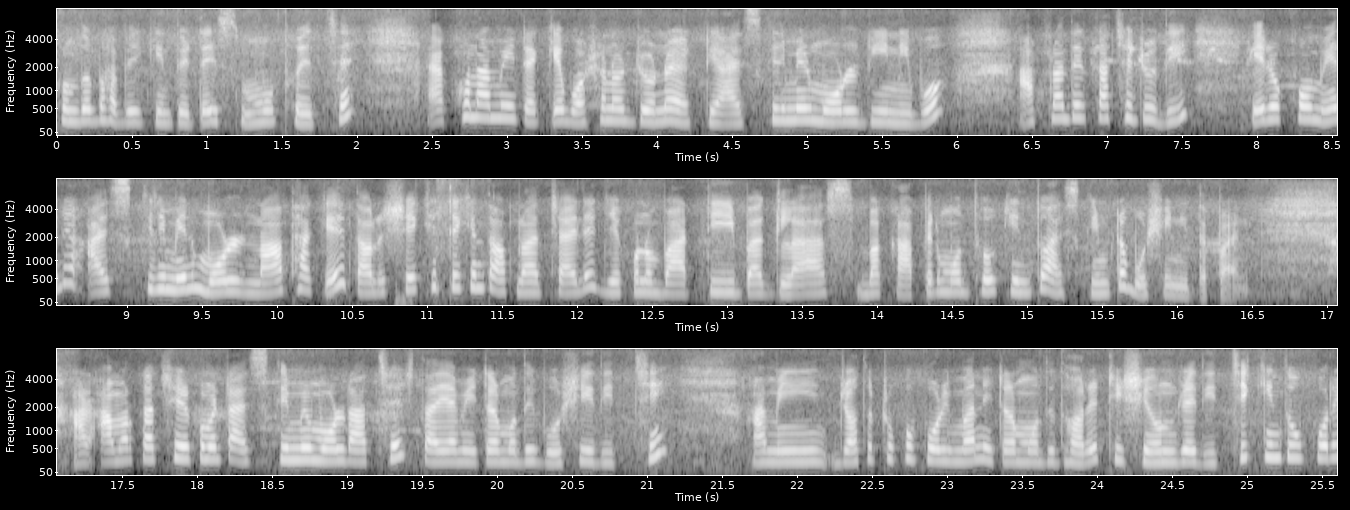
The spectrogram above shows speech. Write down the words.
সুন্দরভাবে কিন্তু এটা স্মুথ হয়েছে। এখন আমি এটাকে বসানোর জন্য একটি আইসক্রিমের মোল্ড দিয়ে নিব। আপনাদের কাছে যদি এরকমের আইসক্রিমের মোল্ড না থাকে, তাহলে সেক্ষেত্রে কিন্তু আপনারা চাইলে যে কোনো বাটি বা গ্লাস বা কাপের মধ্যেও কিন্তু আইসক্রিমটা বসিয়ে নিতে পারেন। আর আমার কাছে এরকম একটা আইসক্রিমের মোল্ড আছে, তাই আমি এটার মধ্যে বসিয়ে দিচ্ছি। আমি যতটুকু পরিমাণ এটার মধ্যে ধরে ঠিক সে অনুযায়ী দিচ্ছি, কিন্তু উপরে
